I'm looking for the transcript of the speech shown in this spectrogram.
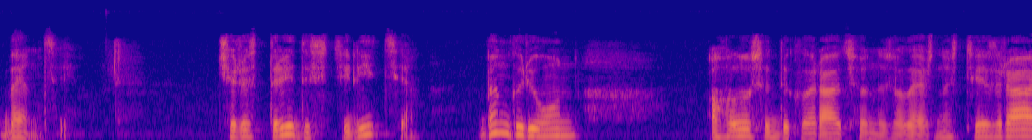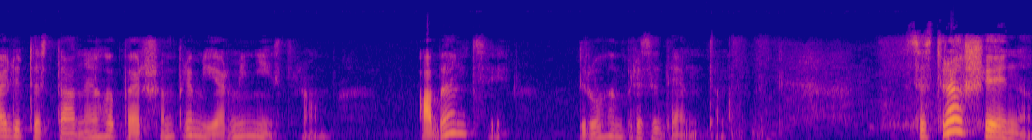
Бенцві. Через три десятиліття Бен-Гуріон оголосить Декларацію незалежності Ізраїлю та стане його першим прем'єр-міністром, а Бенцві другим президентом. Сестра Шейна,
